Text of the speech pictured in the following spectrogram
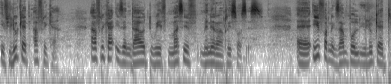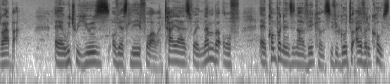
If you look at Africa, Africa is endowed with massive mineral resources. Uh, if, for an example, you look at rubber, uh, which we use obviously for our tires, for a number of uh, components in our vehicles. If you go to Ivory Coast,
